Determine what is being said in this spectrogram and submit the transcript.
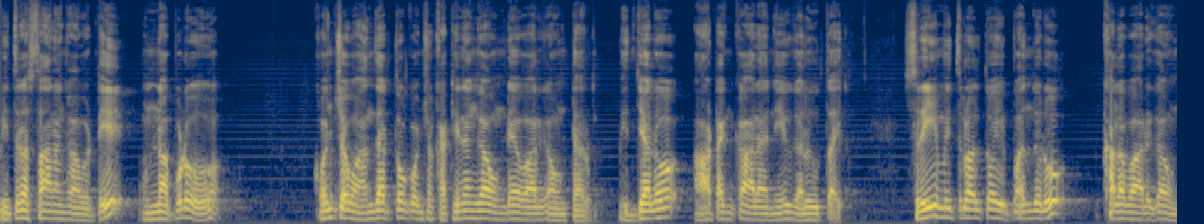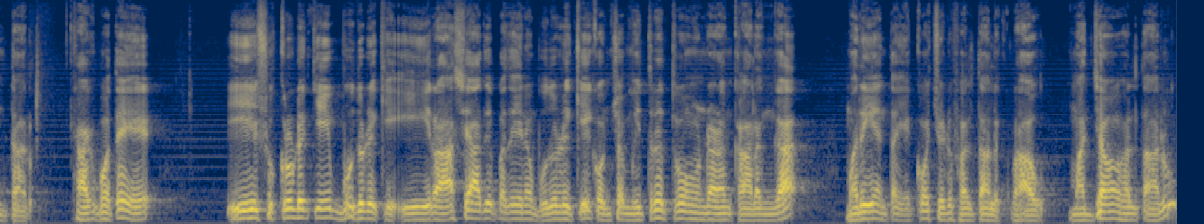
మిత్రస్థానం కాబట్టి ఉన్నప్పుడు కొంచెం అందరితో కొంచెం కఠినంగా ఉండేవారుగా ఉంటారు. విద్యలో ఆటంకాలు అనేవి కలుగుతాయి. స్త్రీ మిత్రులతో ఇబ్బందులు కలవారుగా ఉంటారు. కాకపోతే ఈ శుక్రుడికి బుధుడికి ఈ రాశ్యాధిపతి అయిన బుధుడికి కొంచెం మిత్రత్వం ఉండడం కారణంగా మరీ అంత ఎక్కువ చెడు ఫలితాలు రావు. మధ్యమ ఫలితాలు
